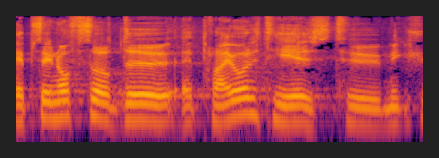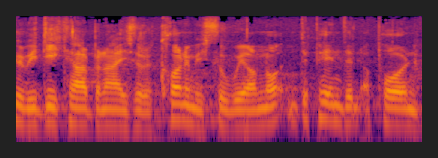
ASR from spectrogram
Uh, Officer, the uh, priority is to make sure we decarbonise our economy so we are not dependent upon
